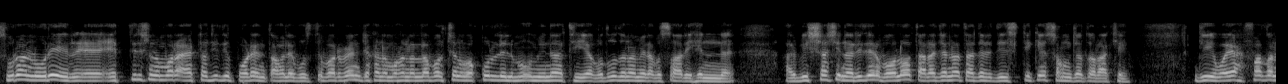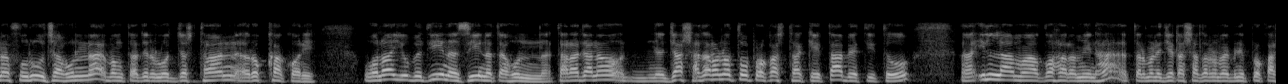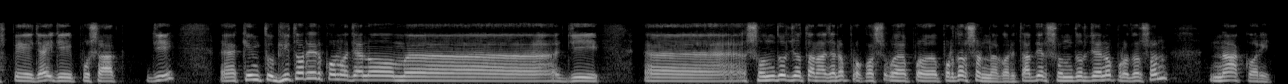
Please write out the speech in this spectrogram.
সুরা নূরের একত্রিশ নম্বর আয়াতটা যদি পড়েন, তাহলে বুঝতে পারবেন, যেখানে মহান আল্লাহ বলছেন ওয়াকুল্লিল মুমিনাথি ইয়াগদুদনা মিন আবসারিহিন্না। আর বিশ্বাসী নারীদের বলো, তারা যেন তাদের দৃষ্টিকে সংযত রাখে। জি ওয়াহফাদনা ফুরুজাহুন্না এবং তাদের লজ্জাস্থান রক্ষা করে। ওলা ইউবেদিন জিনাতাহুন্না তারা যেন, যা সাধারণত প্রকাশ থাকে তা ব্যতীত ইল্লা মা দহারা মিনহা তার মানে যেটা সাধারণভাবে প্রকাশ পেয়ে যায় যে পোশাক জি কিন্তু ভিতরের কোনো যেন জি সৌন্দর্যতা না যেন প্রকাশ প্রদর্শন না করে। তাদের সৌন্দর্য যেন প্রদর্শন না করে।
